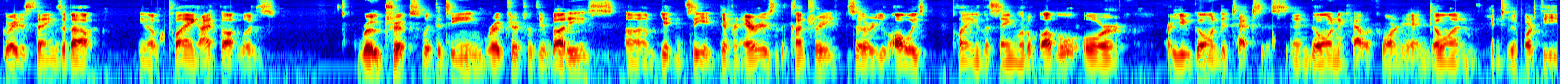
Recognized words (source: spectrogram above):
greatest things about you know playing. I thought was road trips with the team, road trips with your buddies, um, getting to see different areas of the country. So are you always playing in the same little bubble, or are you going to Texas and going to California and going into the Northeast,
